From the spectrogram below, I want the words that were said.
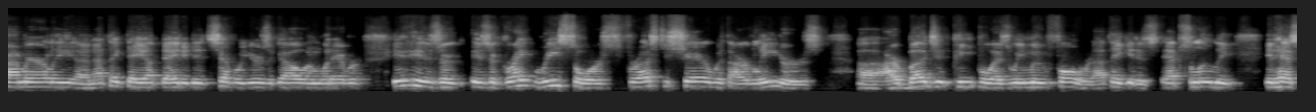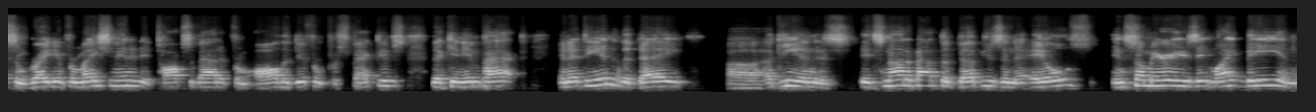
primarily, and I think they updated it several years ago and whatever, it is a, is a great resource for us to share with our leaders uh, our budget people as we move forward. I think it is absolutely, it has some great information in it. It talks about it from all the different perspectives that can impact. And at the end of the day, uh, again, it's it's not about the W's and the L's. In some areas, it might be, and,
